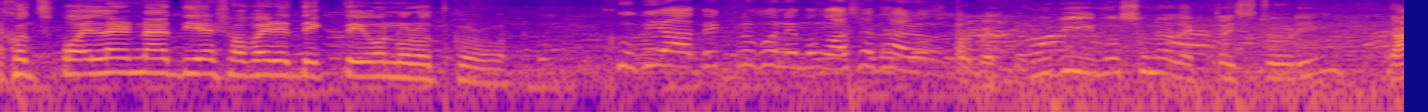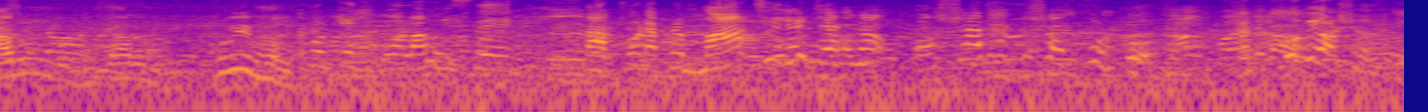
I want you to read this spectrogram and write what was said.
এখন স্পয়লার না দিয়ে সবাই দেখতেই অনুরোধ করব। খুবই আবেগপ্রবণ এবং অসাধারণ। খুবই ইমোশনাল একটা স্টোরি দারুণ দারুণ। খুবই ভালো। বলা হয়েছে তারপর আপনার মা ছেলের যে একটা অসাধারণ সম্পর্ক মানে খুবই অসাধারণ।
